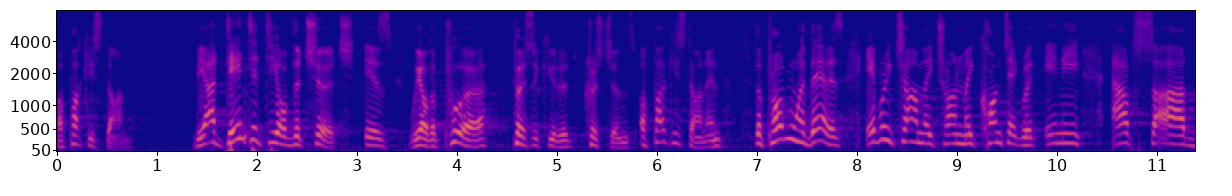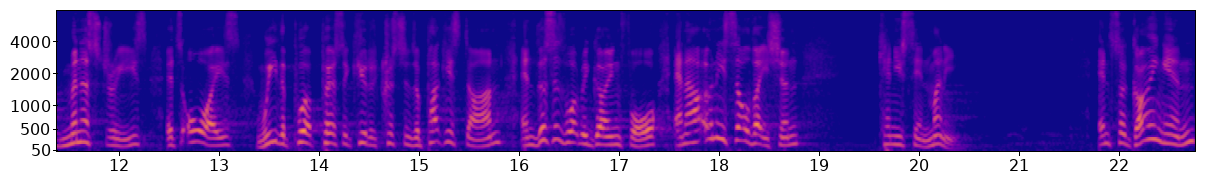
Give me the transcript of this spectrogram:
of Pakistan. The identity of the church is we are the poor, persecuted Christians of Pakistan. And the problem with that is every time they try and make contact with any outside ministries, it's always we, the poor, persecuted Christians of Pakistan, and this is what we're going for, and our only salvation can you send money? And so going in,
